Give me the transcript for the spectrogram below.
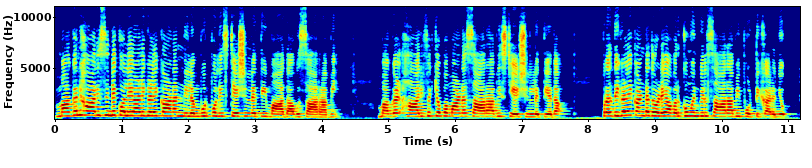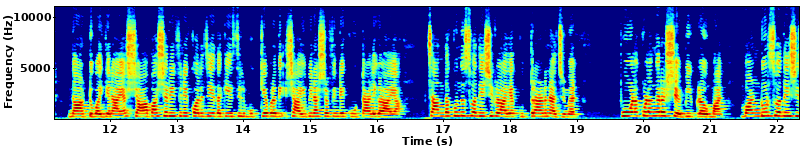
മകൻ ഹാരിസിന്റെ കൊലയാളികളെ കാണാൻ നിലമ്പൂർ പോലീസ് സ്റ്റേഷനിലെത്തി മാതാവ് സാറാബി. മകൾ ഹാരിഫയ്ക്കൊപ്പമാണ് സാറാബി സ്റ്റേഷനിലെത്തിയത്. പ്രതികളെ കണ്ടതോടെ അവർക്കു മുൻപിൽ സാറാബി പൊട്ടിക്കരഞ്ഞു. നാട്ടുവൈദ്യനായ ഷാബാ ഷെരീഫിനെ കൊല ചെയ്ത കേസിൽ മുഖ്യപ്രതി ഷൈബിൻ അഷ്റഫിന്റെ കൂട്ടാളികളായ ചന്തക്കുന്ന് സ്വദേശികളായ കുത്രാടൻ അജ്മൽ പൂളക്കുളങ്ങര ഷെബീബ് റഹ്മാൻ വണ്ടൂർ സ്വദേശി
